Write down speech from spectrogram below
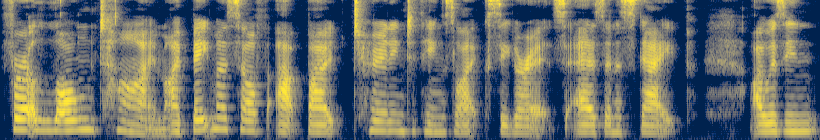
For a long time, I beat myself up by turning to things like cigarettes as an escape. I was in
